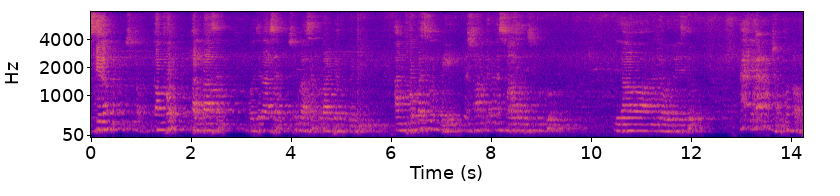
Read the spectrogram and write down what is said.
స్థిరం సుఖం కంఫర్ట్ పల్పాసన్ వజ్రాసన్ శుభాసన్ వాటి అండ్ ఫోకస్ ఉండి ప్రశాంతమైన శ్వాస తీసుకుంటూ నిదానంగా వదిలేస్తూ ఆ, ఇలా చదువుకుంటాం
